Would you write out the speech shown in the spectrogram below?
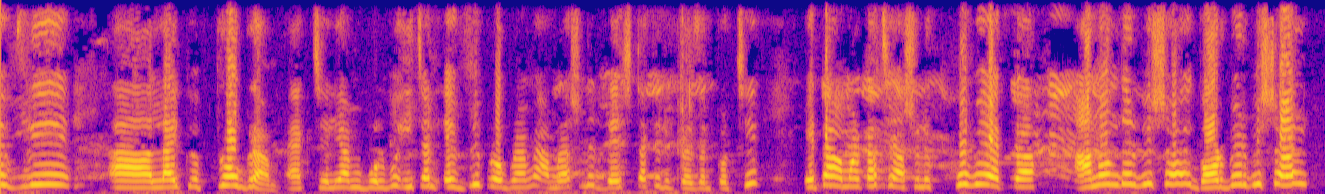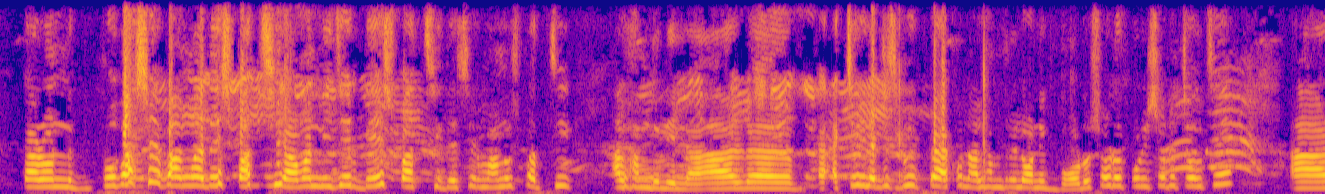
every like program actually আমি বলব ইচ অ্যান্ড এভরি প্রোগ্রামে আমরা আসলে দেশটাকে রিপ্রেজেন্ট করছি। এটা আমার কাছে আসলে খুবই একটা আনন্দের বিষয়, গর্বের বিষয়। কারণ প্রবাসে বাংলাদেশ পাচ্ছি, আমার নিজের দেশ পাচ্ছি, দেশের মানুষ পাচ্ছি, আলহামদুলিল্লাহ। আর অ্যাকচুয়ালি লেডিস গ্রুপটা এখন আলহামদুলিল্লাহ অনেক বড় সড়ো পরিসরে চলছে। আর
